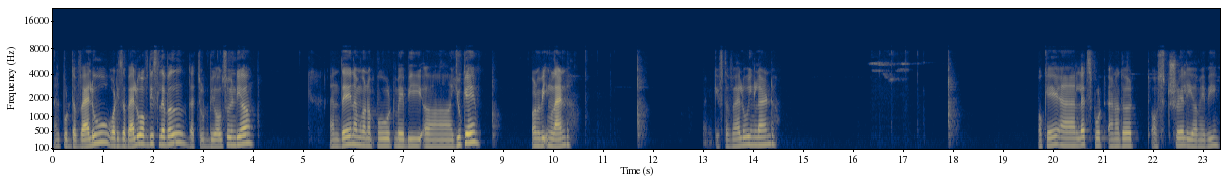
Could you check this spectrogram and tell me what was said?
I'll put the value. What is the value of this level? That should be also India. And then I'm gonna put maybe uh, UK or maybe England. Give the value England. Okay, and let's put another Australia maybe.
